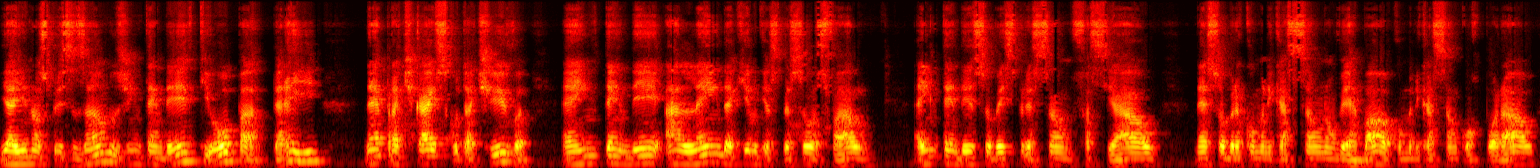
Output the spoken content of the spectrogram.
E aí nós precisamos de entender que, opa, peraí, né? praticar a escutativa é entender além daquilo que as pessoas falam, é entender sobre a expressão facial, né? sobre a comunicação não verbal, comunicação corporal,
